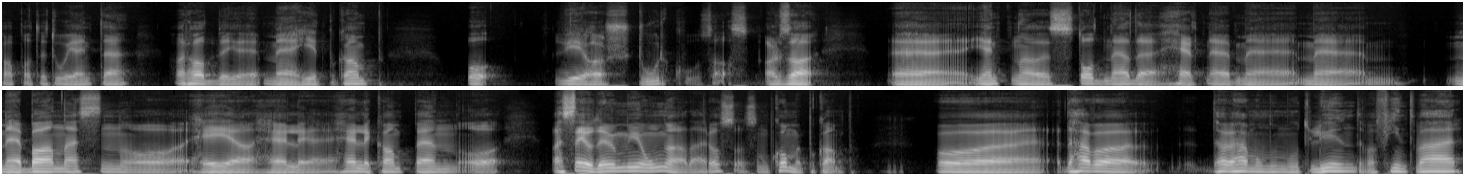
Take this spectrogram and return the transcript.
pappa til to jenter. Har hatt de med hit på kamp. Og vi har storkosa oss. Altså, eh, jentene har stått nede, helt ned med, med med Banessen og heia hele, hele kampen. Og, jeg ser jo det er mye unger der også som kommer på kamp. Og uh, det her var, det her var mot Lyn, det var fint vær.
